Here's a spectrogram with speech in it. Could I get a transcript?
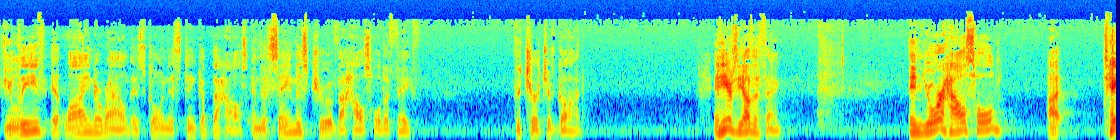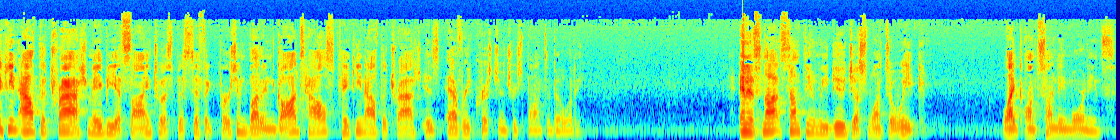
If you leave it lying around, it's going to stink up the house. And the same is true of the household of faith, the church of God. And here's the other thing in your household, uh, taking out the trash may be assigned to a specific person, but in God's house, taking out the trash is every Christian's responsibility. And it's not something we do just once a week, like on Sunday mornings.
